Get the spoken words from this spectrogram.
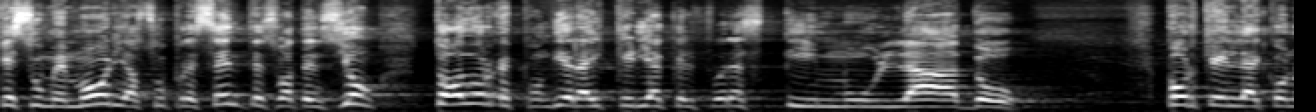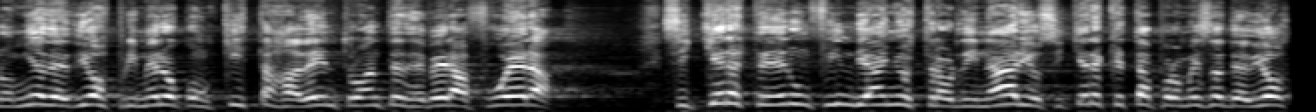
que su memoria, su presente, su atención, todo respondiera. Él quería que él fuera estimulado. Porque en la economía de Dios primero conquistas adentro antes de ver afuera. Si quieres tener un fin de año extraordinario, si quieres que estas promesas de Dios,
